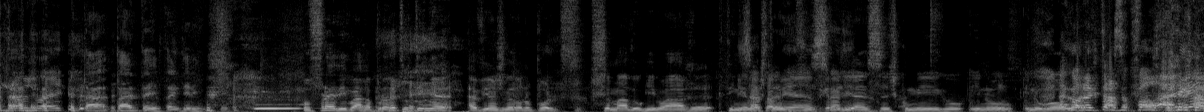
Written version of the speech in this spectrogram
Estamos bem? Está tá inteiro, está inteirinho. sim. O Freddy Barra, pronto. Eu tinha, havia um jogador no Porto chamado Hugo Barra que tinha Exatamente, bastantes grande- semelhanças comigo e no, e no gol. Agora que estás a falar, já.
